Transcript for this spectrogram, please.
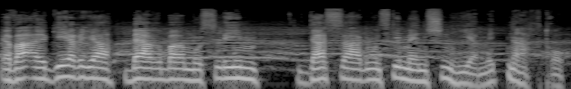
Er war Algerier, Berber, Muslim. Das sagen uns die Menschen hier mit Nachdruck.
